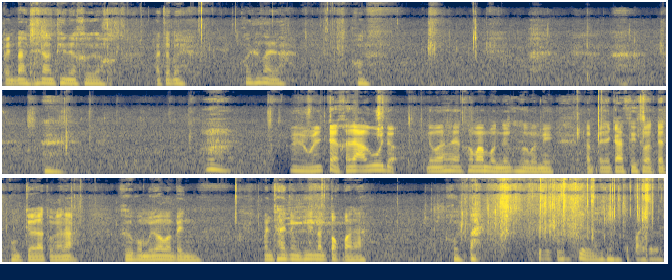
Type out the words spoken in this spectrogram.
เป็นต่างที่ต่างที่เนี่ยคือเราอาจจะไม่ค่อยเท่าไหร่นะผมไม่รู้ว่าแต่คณะกูด้อเดี๋ยวมาให้เข้ามาบนนี้คือมันมีแบบบรรยากาศสวยแต่ผมเจอแล้วตรงนั้นอะคือผมไม่รู้ว่ามันเป็น มันใช่ตรงที่น้ำตกป่ะนะ คนไปที่ไปเที่ยวอะไรเดี๋ยวจะไปกันเลย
